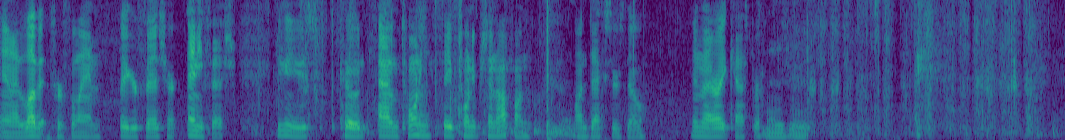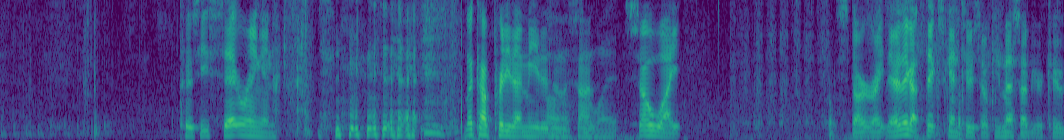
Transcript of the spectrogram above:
And I love it for filleting bigger fish or any fish. You can use code Adam20, save 20% off on, on Dexter's though. Isn't that right, Casper? That is right. Because he's set ringing. Look how pretty that meat is Oh, in the it's so sun. white. So white. Start right there. They got thick skin too, so if you mess up your kook,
